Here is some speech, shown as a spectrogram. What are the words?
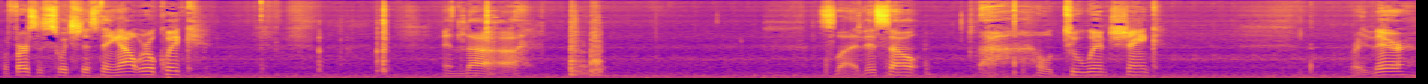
But first, let's switch this thing out real quick. And uh, slide this out. Hold two inch shank right there.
